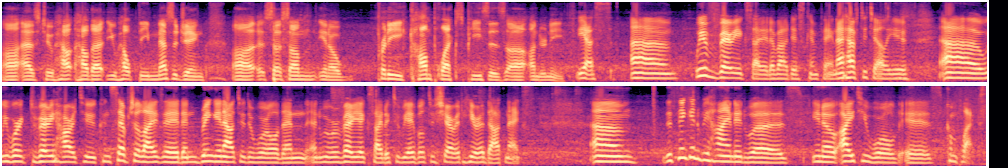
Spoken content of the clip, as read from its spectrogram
uh, as to how, how that you help the messaging, uh, so some you know pretty complex pieces uh, underneath. Yes. Um, we're very excited about this campaign, I have to tell you. Uh, we worked very hard to conceptualize it and bring it out to the world, and, and we were very excited to be able to share it here at .next. Um, the thinking behind it was, you know, IT world is complex.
